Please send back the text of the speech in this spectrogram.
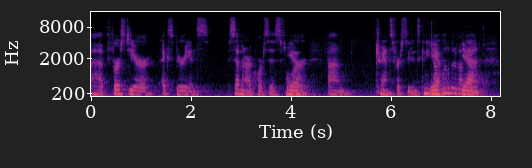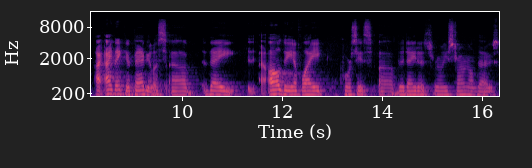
uh, first year experience seminar courses for um, transfer students. Can you talk Yeah, a little bit about yeah. that? I, I think they're fabulous. Uh, they, all the FYE courses, uh, the data is really strong on those.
